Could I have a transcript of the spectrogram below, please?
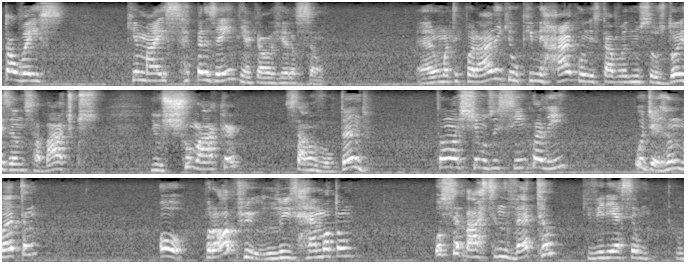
talvez, que mais representem aquela geração. Era uma temporada em que o Kimi Raikkonen estava nos seus dois anos sabáticos e o Schumacher estava voltando. Então nós tínhamos os cinco ali: o Jason Button, o próprio Lewis Hamilton, o Sebastian Vettel, que viria a ser um, o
